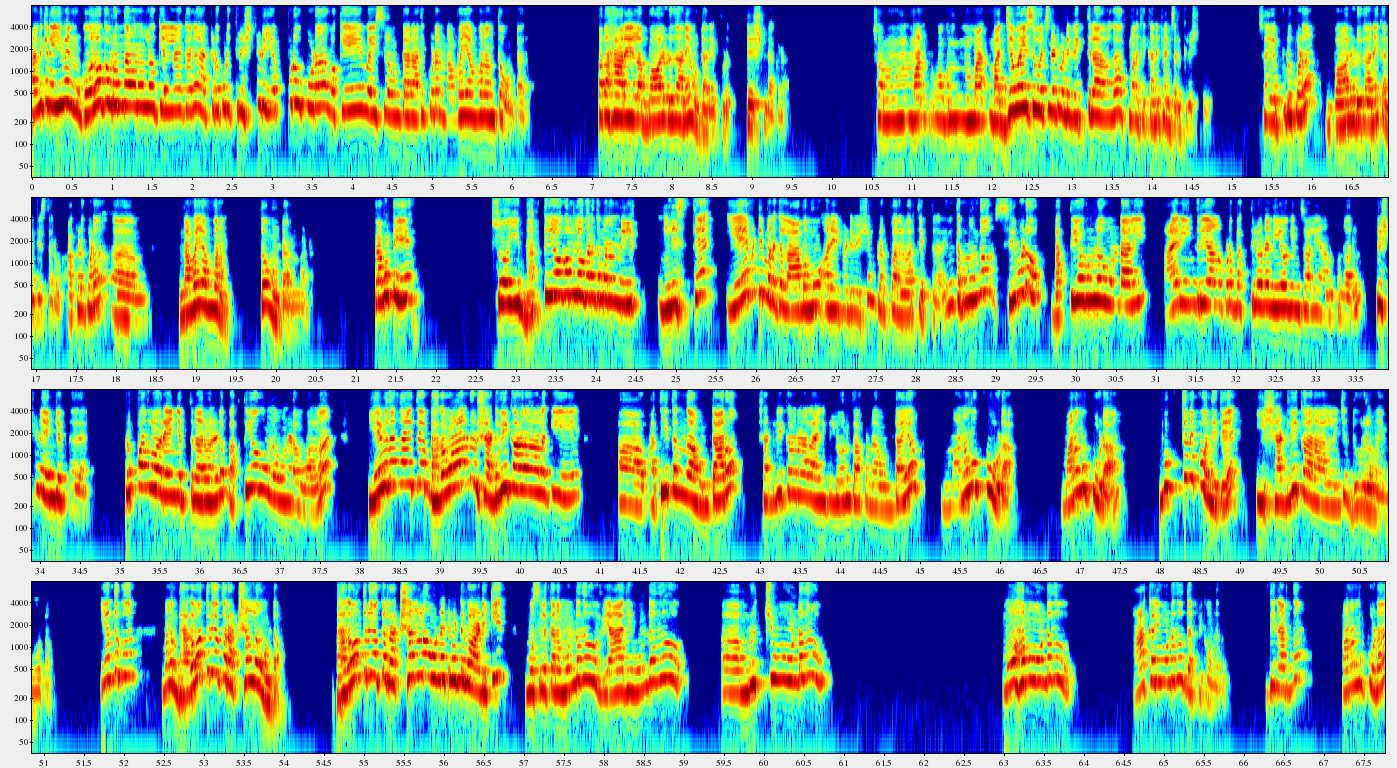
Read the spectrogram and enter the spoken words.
అందుకని ఈవెన్ గోలోక బృందావనంలోకి వెళ్ళినా కానీ అక్కడ కూడా కృష్ణుడు ఎప్పుడు కూడా ఒకే వయసులో ఉంటారు. అది కూడా నవయవ్వనంతో ఉంటారు. పదహారేళ్ళ బాలుడుగానే ఉంటారు ఎప్పుడు కృష్ణుడు అక్కడ. సో మన ఒక మ- మధ్య వయసు వచ్చినటువంటి వ్యక్తిలాగా మనకి కనిపించరు కృష్ణుడు. సో ఎప్పుడు కూడా బాలుడుగానే కనిపిస్తారు. అక్కడ కూడా నవయవ్వనంతో ఉంటారు అనమాట కాబట్టి సో ఈ భక్తి యోగంలో కనుక మనం నిలి నిలిస్తే ఏమిటి మనకు లాభము అనేటువంటి విషయం ప్రభుపాదుల వారు చెప్తున్నారు. ఇంతకుముందు శివుడు భక్తి యోగంలో ఉండాలి ఆయన ఇంద్రియాలను కూడా భక్తిలోనే నియోగించాలి అని అనుకున్నారు. కృష్ణుడు ఏం చెప్తున్నారు ప్రభుపాదుల వారు ఏం చెప్తున్నారు అంటే భక్తి యోగంలో ఉండడం వల్ల ఏ విధంగా అయితే భగవానుడు షడ్వికారాలకి ఆ అతీతంగా ఉంటారో షడ్వికారాలు ఆయనకి లోను కాకుండా ఉంటాయో మనము కూడా మనము కూడా ముక్తిని పొందితే ఈ షడ్వికారాల నుంచి దూరమైపోతాం ఎందుకు? మనం భగవంతుడి యొక్క రక్షణలో ఉంటాం. భగవంతుడి యొక్క రక్షణలో ఉన్నటువంటి వాడికి ముసలితనం ఉండదు వ్యాధి ఉండదు మృత్యువు ఉండదు మోహము ఉండదు ఆకలి ఉండదు దప్పిక ఉండదు. దీని అర్థం మనం కూడా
